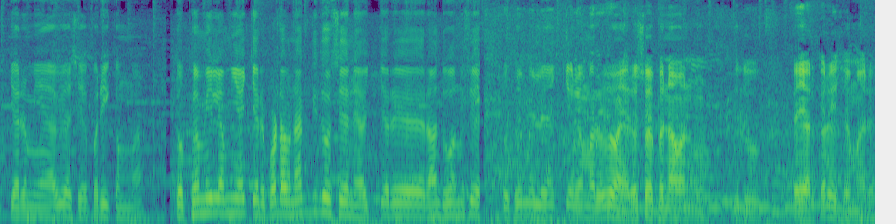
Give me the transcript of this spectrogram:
અત્યારે અમે આવ્યા છે પરિક્રમમાં. તો ફેમિલી અમે અત્યારે પડાવ નાખી દીધો છે ને અત્યારે રાંધવાનું છે. તો ફેમિલી અત્યારે અમારે જો અહીંયા રસોઈ બનાવવાનું બધું તૈયાર કરે છે અમારે.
